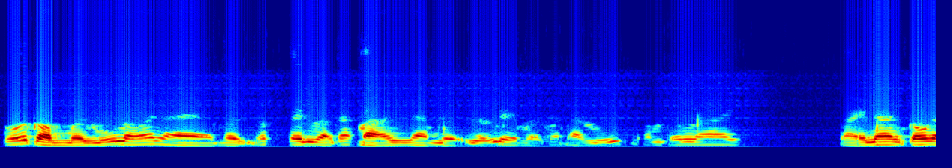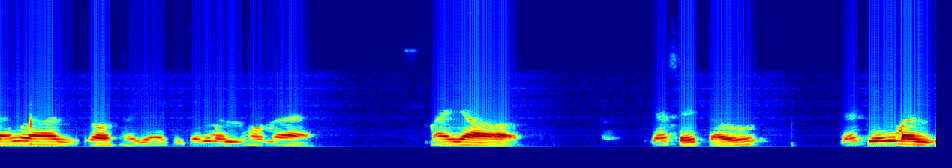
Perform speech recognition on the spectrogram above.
cuối cùng mình muốn nói là mình rất tin vào các bạn, làm được những điều mà các bạn muốn trong tương lai. Vậy nên cố gắng lên rồi thời gian sẽ chứng minh thôi mà. Bây giờ, các sĩ tử, các chiến binh,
